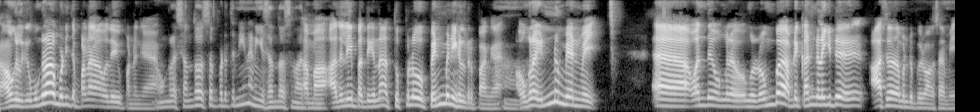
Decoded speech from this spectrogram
அவங்களுக்கு உங்களால முடிஞ்ச பண உதவி பண்ணுங்க. அவங்கள சந்தோஷப்படுத்துனீங்கன்னா நீங்க சந்தோஷமா இருப்பீங்க. ஆமா அதுலயும் பாத்தீங்கன்னா துப்புரவு பெண்மணிகள் இருப்பாங்க. ஆ. அவங்களாம் இன்னும் மேன்மை. வந்து உங்களை உங்களை ரொம்ப அப்படி கண் கலங்கிட்டு ஆசீர்வாதம் பண்ணிட்டு போயிடுவாங்க சாமி.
